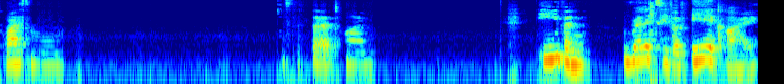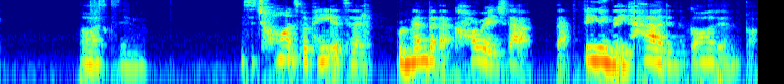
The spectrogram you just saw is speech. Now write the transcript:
Twice more. It's the third time. Even relative of Earguy asks him. It's a chance for Peter to remember that courage, that, that feeling that he had in the garden, but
